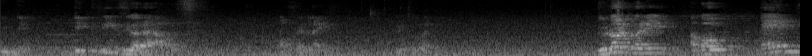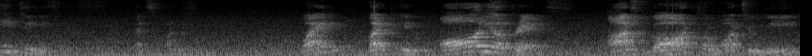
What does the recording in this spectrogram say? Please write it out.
You may decrease your hours of your life to worry. Do not worry about anything, he says. That's wonderful. Why? But in all your prayers, ask God for what you need,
